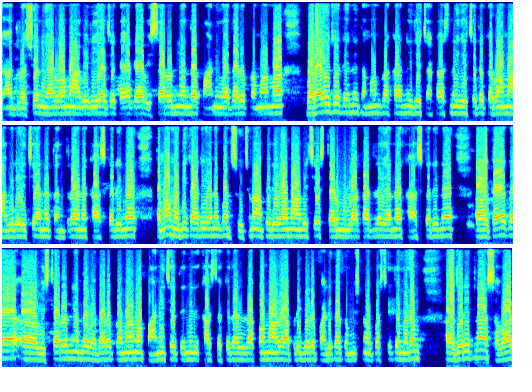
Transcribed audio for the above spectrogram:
આ દ્રશ્યો નિહાળવામાં આવી રહ્યા છે. કયા કયા વિસ્તારોની અંદર પાણી વધારે પ્રમાણમાં ભરાયું છે તેની તમામ પ્રકારની જે ચકાસણી જે છે તે કરવામાં આવી રહી છે અને તંત્ર અને ખાસ કરીને તમામ અધિકારીઓને પણ સૂચના આપી દેવામાં આવી છે. સ્થળ મુલાકાત લઈ અને ખાસ કરીને કયા કયા અ, વિસ્તારોની અંદર વધારે પ્રમાણમાં પાણી છે તેની ખાસ તકેદારી રાખવામાં આવે. આપણી જોડે પાલિકા કમિશનર ઉપસ્થિત છે. મેડમ જે રીતના સવાર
